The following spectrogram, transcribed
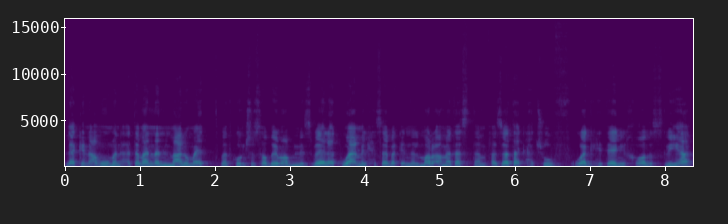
لكن عموما أتمنى إن المعلومات ما تكونش صادمة بالنسبة لك واعمل حسابك إن المرأة متى استنفذتك هتشوف وجه تاني خالص ليها.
